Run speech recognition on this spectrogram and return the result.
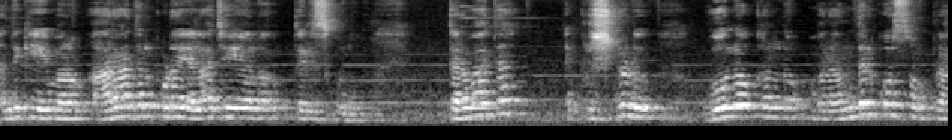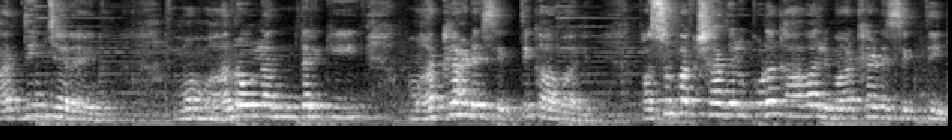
అందుకే మనం ఆరాధన కూడా ఎలా చేయాలో తెలుసుకున్నాం. తర్వాత కృష్ణుడు గోలోకంలో మనందరి కోసం ప్రార్థించారు ఆయన. అమ్మ మానవులందరికీ మాట్లాడే శక్తి కావాలి. పశుపక్షాదులు కూడా కావాలి మాట్లాడే శక్తి.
